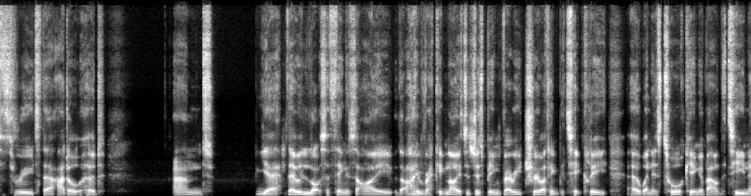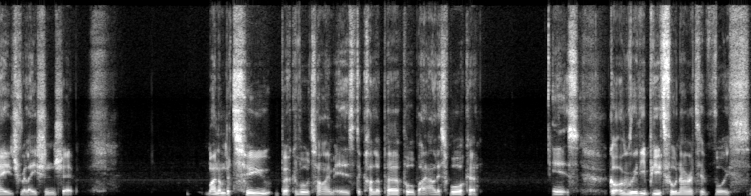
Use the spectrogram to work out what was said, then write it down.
through to their adulthood, and yeah, there were lots of things that I that I recognised as just being very true. I think particularly uh, when it's talking about the teenage relationship my number two book of all time is The Color Purple by Alice Walker. It's got a really beautiful narrative voice.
